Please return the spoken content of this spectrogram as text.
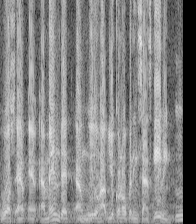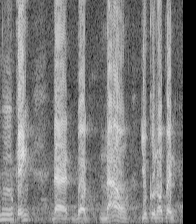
was uh, uh, amended and we don't have you can open in Thanksgiving. Okay, that but now you can open.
